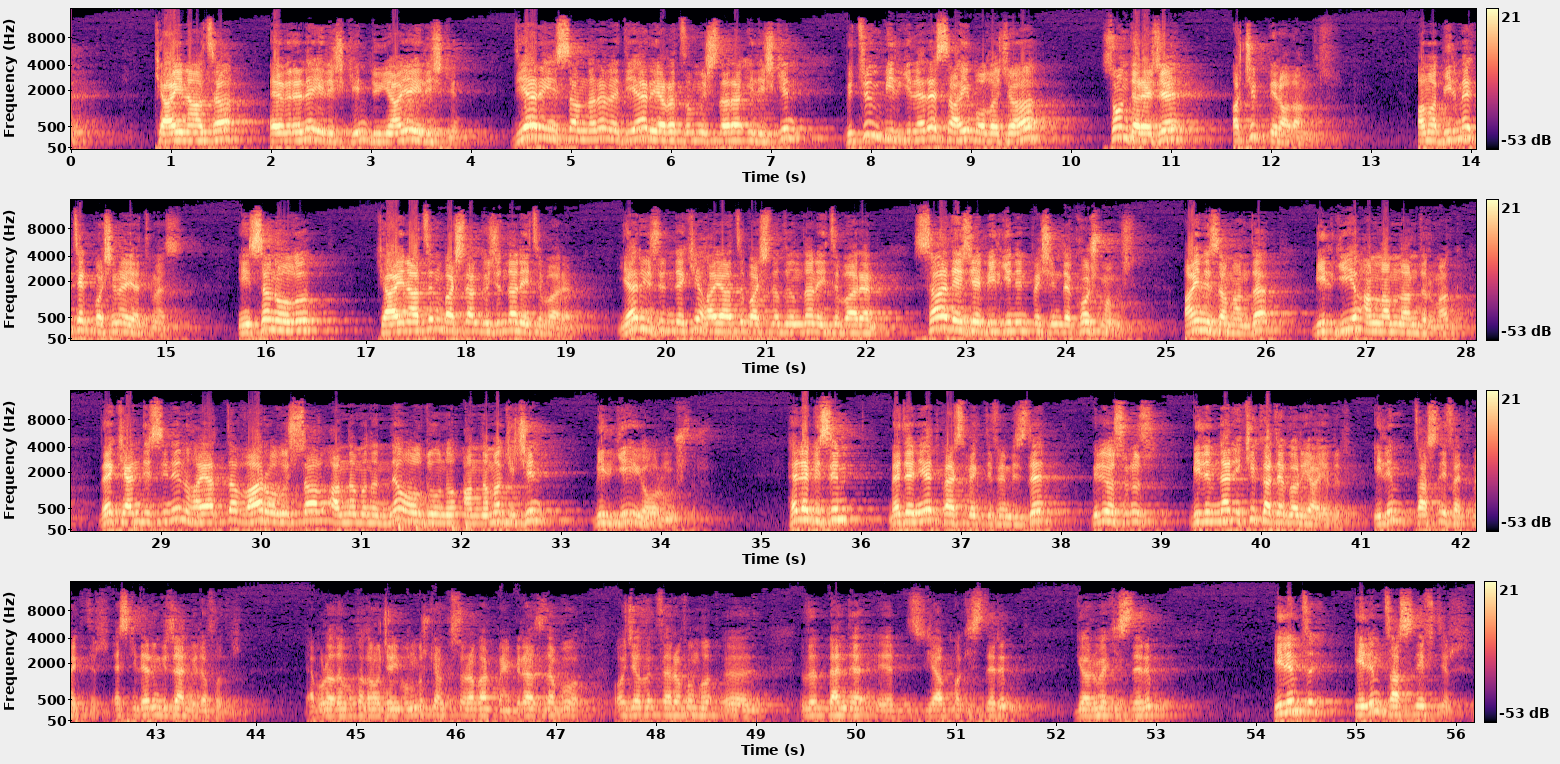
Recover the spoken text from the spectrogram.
kainata, evrene ilişkin, dünyaya ilişkin, diğer insanlara ve diğer yaratılmışlara ilişkin bütün bilgilere sahip olacağı son derece açık bir alandır. Ama bilmek tek başına yetmez. İnsanoğlu kainatın başlangıcından itibaren, yeryüzündeki hayatı başladığından itibaren sadece bilginin peşinde koşmamış. Aynı zamanda bilgiyi anlamlandırmak ve kendisinin hayatta varoluşsal anlamının ne olduğunu anlamak için bilgiyi yoğurmuştur. Hele bizim medeniyet perspektifimizde biliyorsunuz bilimler iki kategoriye ayrılır. İlim tasnif etmektir. Eskilerin güzel bir lafıdır. Ya burada bu kadar hocayı bulmuşken kusura bakmayın. Biraz da bu hocalık tarafımı e, ben de e, şey yapmak isterim, görmek isterim. İlim, ilim tasniftir.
